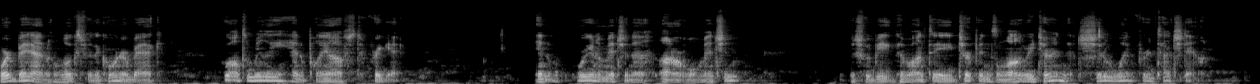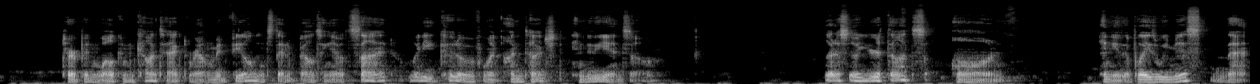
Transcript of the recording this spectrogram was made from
were bad looks for the cornerback, who ultimately had playoffs to forget. And we're going to mention an honorable mention, which would be KaVontae Turpin's long return that should have went for a touchdown. Turpin welcomed contact around midfield instead of bouncing outside when he could have went untouched into the end zone. Let us know your thoughts on any of the plays we missed that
